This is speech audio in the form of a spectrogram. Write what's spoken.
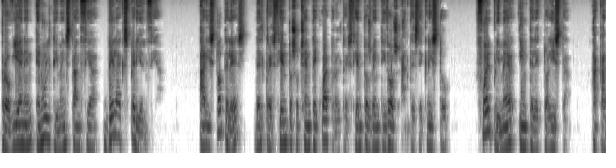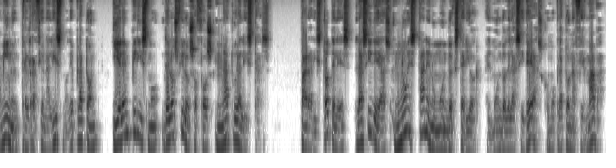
provienen en última instancia de la experiencia. Aristóteles, del 384 al 322 a.C., fue el primer intelectualista, a camino entre el racionalismo de Platón y el empirismo de los filósofos naturalistas. Para Aristóteles, las ideas no están en un mundo exterior, el mundo de las ideas, como Platón afirmaba,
